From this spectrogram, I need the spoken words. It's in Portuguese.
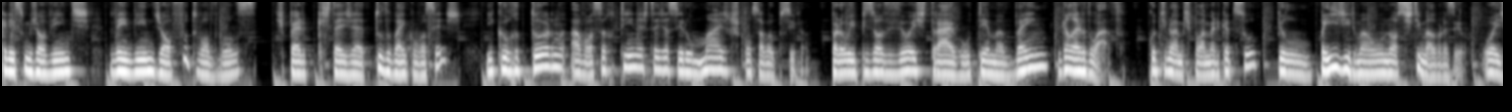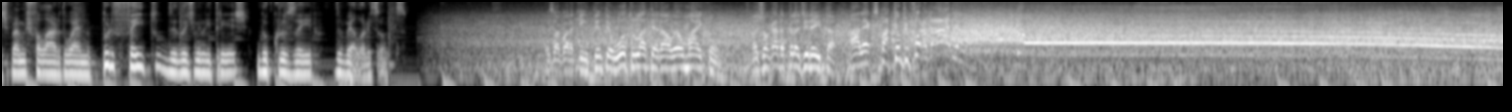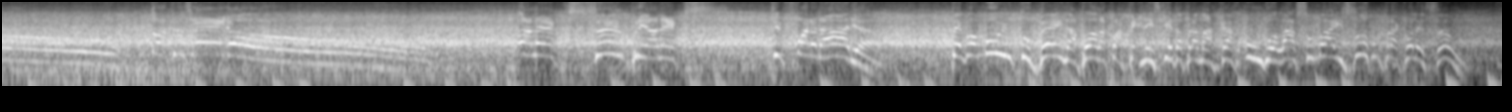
Caríssimos ouvintes, bem-vindos ao Futebol de Bolso. Espero que esteja tudo bem com vocês e que o retorno à vossa rotina esteja a ser o mais responsável possível. Para o episódio de hoje trago o tema bem galardoado. Continuamos pela América do Sul, pelo país irmão, o nosso estimado Brasil. Hoje vamos falar do ano perfeito de 2003 do Cruzeiro de Belo Horizonte. Mas agora quem tenta é o outro lateral, é o Maicon. A jogada pela direita. Alex bateu de fora da área. Gol! Do Cruzeiro! Alex, sempre Alex! De fora da área! Pegou muito bem na bola com a perna esquerda para marcar um golaço, mais um para a coleção.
